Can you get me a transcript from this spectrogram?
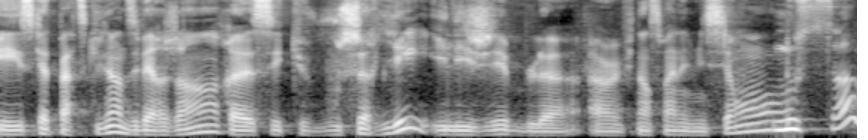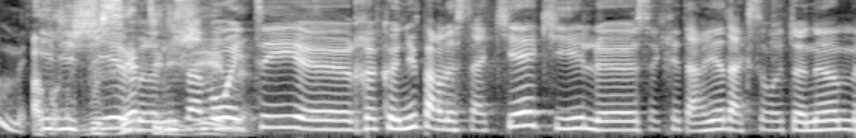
Et ce qui est particulier en Divergent, euh, c'est que vous seriez éligible à un financement d'émission. Nous sommes ah, éligibles. Nous avons été euh, reconnus par le SACET, qui est le secrétariat d'action autonome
